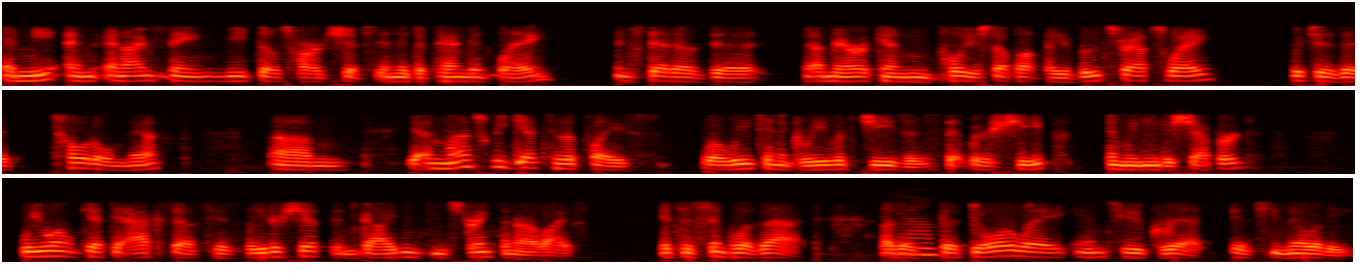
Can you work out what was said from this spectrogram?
And, me, and, and I'm saying meet those hardships in a dependent way instead of the American pull yourself up by your bootstraps way, which is a total myth. Um, yeah, unless we get to the place where we can agree with Jesus that we're sheep and we need a shepherd, we won't get to access his leadership and guidance and strength in our life. It's as simple as that. Uh, Yeah. the, the doorway into grit is humility.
